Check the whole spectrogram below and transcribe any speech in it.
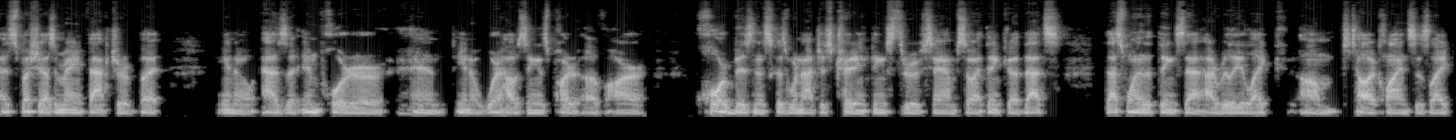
especially as a manufacturer. But you know, as an importer and, you know, warehousing is part of our core business because we're not just trading things through Sam. So I think uh, that's, that's one of the things that I really like um, to tell our clients is like,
